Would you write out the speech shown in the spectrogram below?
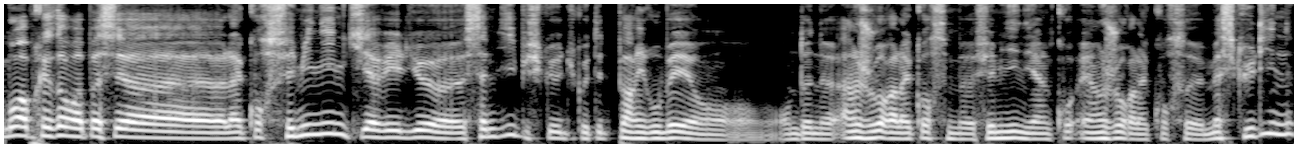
Bon, à présent, on va passer à la course féminine qui avait lieu euh, samedi, puisque du côté de Paris-Roubaix, on, on donne un jour à la course féminine et un jour à la course masculine.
